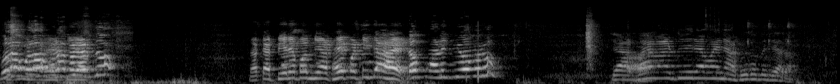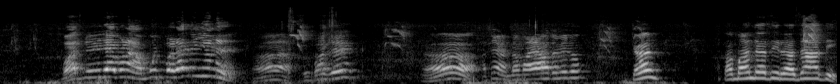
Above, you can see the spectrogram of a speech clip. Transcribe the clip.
બોલો બોલો બોલો બોલો દો. નકા પેરે પર મેઠાઈ પટી જાય તો પાણી પીવો બોલો. ચાર ભાઈ વાર જોઈ રહ્યા હોય ને આઠું તો બજારા. વાત જોઈ રહ્યા પણ આમું જ પડે ને અહીંયા ને. હા. હા. અચ્છા અંદર આયા તમે તો? કેમ? બંધ હતી રજા હતી.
